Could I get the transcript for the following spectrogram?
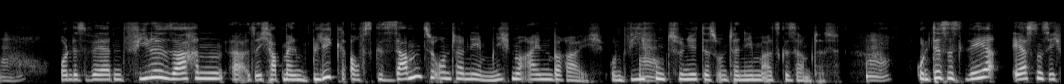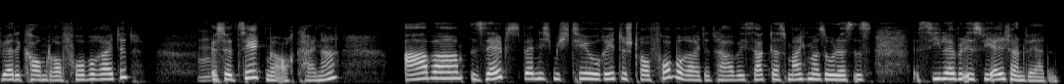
Mhm. und es werden viele Sachen, also ich habe meinen Blick aufs gesamte Unternehmen, nicht nur einen Bereich. Und wie Mhm. funktioniert das Unternehmen als Gesamtes? Mhm. Und das ist sehr, erstens, ich werde kaum darauf vorbereitet. Mhm. Es erzählt mir auch keiner. Aber selbst wenn ich mich theoretisch darauf vorbereitet habe, ich sage das manchmal so, dass es C-Level ist wie Eltern werden.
